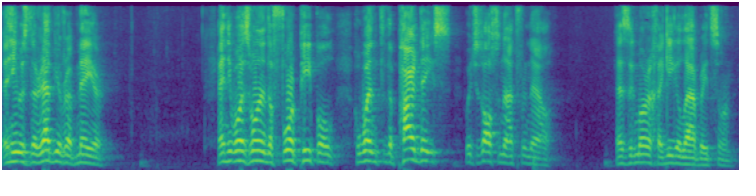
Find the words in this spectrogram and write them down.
And he was the Rebbe of Reb Meir. And he was one of the four people who went to the Pardes, which is also not for now as the Gemara Chagig elaborates on.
